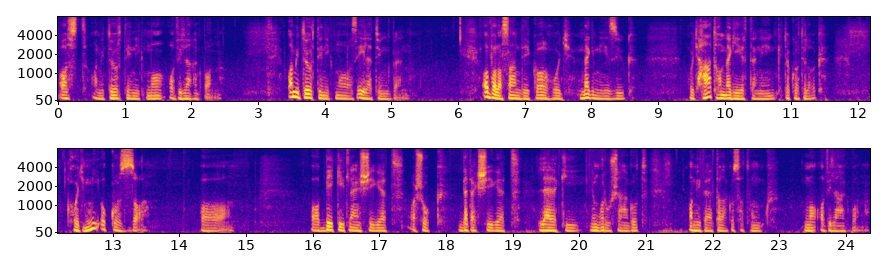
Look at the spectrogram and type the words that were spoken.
azt, ami történik ma a világban. Ami történik ma az életünkben. Avval a szándékkal, hogy megnézzük, hogy hát ha megértenénk gyakorlatilag, hogy mi okozza a, a békétlenséget, a sok betegséget, lelki nyomorúságot, amivel találkozhatunk ma a világban.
